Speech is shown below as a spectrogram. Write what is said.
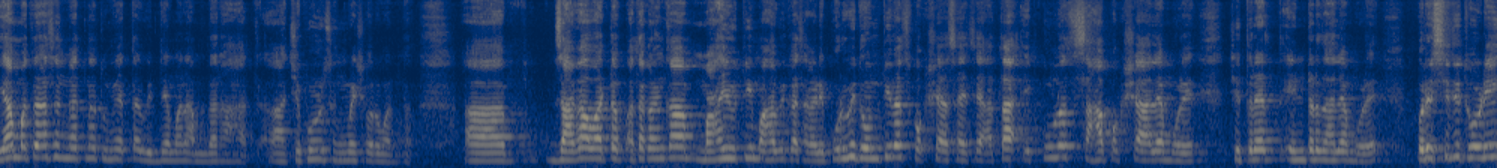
या मतदारसंघातनं तुम्ही आता विद्यमान आमदार आहात चिपळूण संगमेश्वरमधनं. जागा वाटप आता कारण का महायुती महाविकास आघाडी पूर्वी दोन तीनच पक्ष असायचे आता एकूणच सहा पक्ष आल्यामुळे चित्रात एंटर झाल्यामुळे परिस्थिती थोडी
